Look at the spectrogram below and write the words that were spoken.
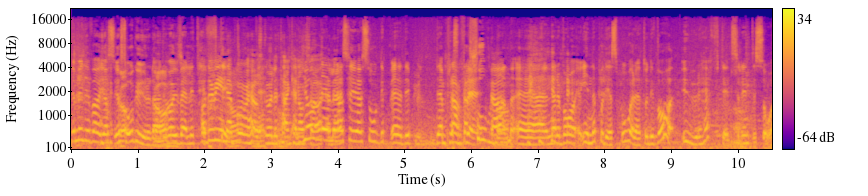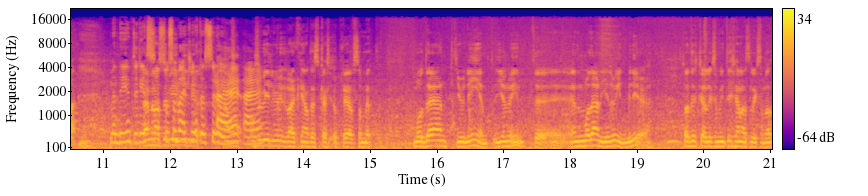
nej, men det var, jag, jag såg ju det där, ja. det var ju väldigt häftigt. Och du är inne på högskoletanken också? Ja, nej? Men alltså, jag såg det, eh, det, den presentationen eh, när det var inne på det spåret och det var urhäftigt, så det är inte så. Men det är inte det nej, så, alltså, så som verkligheten ser ut. Nej, nej. Och så vill vi verkligen att det ska upplevas som ett modernt, genuint, genuint, eh, en modern genuin miljö. Så att det ska liksom inte kännas liksom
